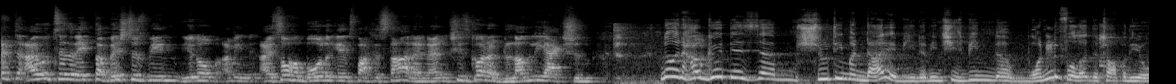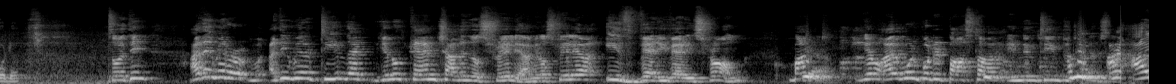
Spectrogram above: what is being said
I would say that Ekta Bisht has been, you know, I mean, I saw her bowl against Pakistan, and, and she's got a lovely action. No, and how good has um, Shruti Mandare been? I mean, she's been uh, wonderful at the top of the order. So I think. I think we're I think we're a team that you know can challenge Australia. I mean Australia is very very strong, but Yeah. you know I won't put it past our Indian team to I mean, challenge. I, I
